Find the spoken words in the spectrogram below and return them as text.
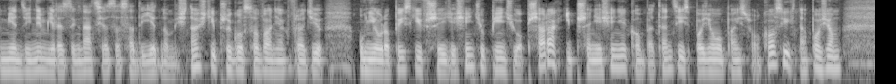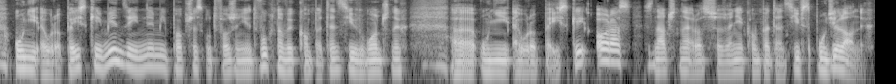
m.in. rezygnacja z zasady jednomyślności przy głosowaniach w Radzie Unii Europejskiej w 65 obszarach i przeniesienie kompetencji z poziomu państw członkowskich na poziom Unii Europejskiej, m.in. poprzez utworzenie dwóch nowych kompetencji wyłącznych e, Unii Europejskiej oraz znaczne rozszerzenie kompetencji współdzielonych.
